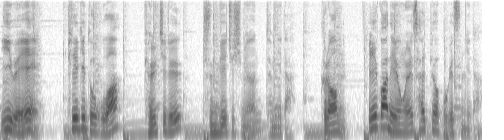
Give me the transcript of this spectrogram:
이 외에 필기 도구와 별지를 준비해 주시면 됩니다. 그럼 1과 내용을 살펴보겠습니다.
